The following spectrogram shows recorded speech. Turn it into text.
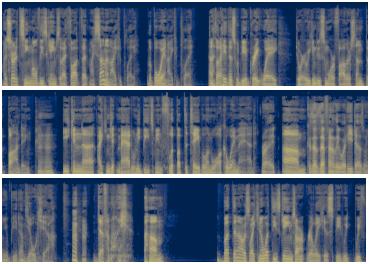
I started seeing all these games that I thought that my son and I could play, the boy and I could play. And I thought, hey, this would be a great way to where we can do some more father son bonding. mhm. He can, uh, I can get mad when he beats me and flip up the table and walk away mad. Right. Um, Because that's definitely what he does when you beat him. Oh yeah, definitely. Um, but then I was like, you know what? These games aren't really his speed. We we've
